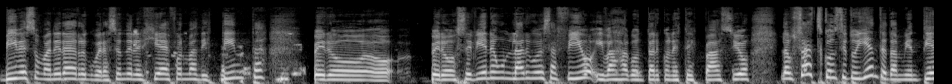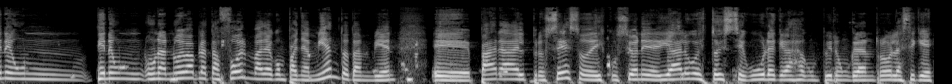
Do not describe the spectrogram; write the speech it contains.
vive su manera de recuperación de energía de formas distintas, pero pero se viene un largo desafío y vas a contar con este espacio. La USACH Constituyente también tiene un tiene una nueva plataforma de acompañamiento también eh, para el proceso de discusión y de diálogo. Estoy segura que vas a cumplir un gran rol, así que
